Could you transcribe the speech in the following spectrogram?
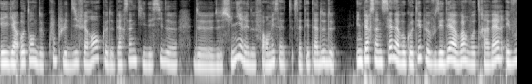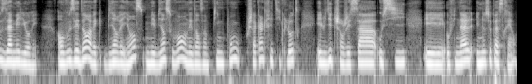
et il y a autant de couples différents que de personnes qui décident de, s'unir et de former cet état de deux. Une personne saine à vos côtés peut vous aider à voir vos travers et vous améliorer en vous aidant avec bienveillance, mais bien souvent on est dans un ping-pong où chacun critique l'autre et lui dit de changer ça ou ci, et au final il ne se passe rien.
